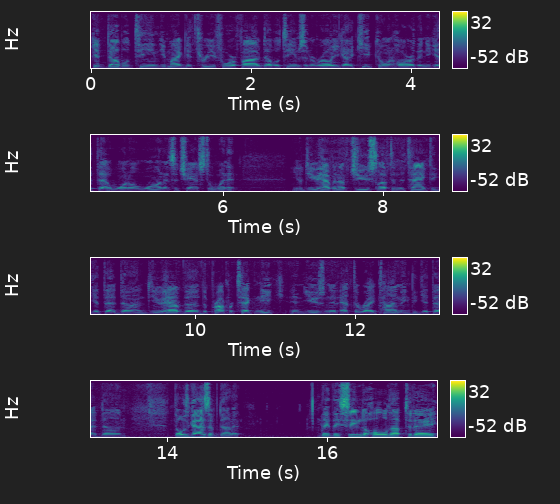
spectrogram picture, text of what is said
get double teamed. You might get three, four, five double teams in a row. You got to keep going hard. Then you get that one on one. It's a chance to win it. You know, do you have enough juice left in the tank to get that done? Do you have the the proper technique and using it at the right timing to get that done? Those guys have done it. They, they seem to hold up today.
